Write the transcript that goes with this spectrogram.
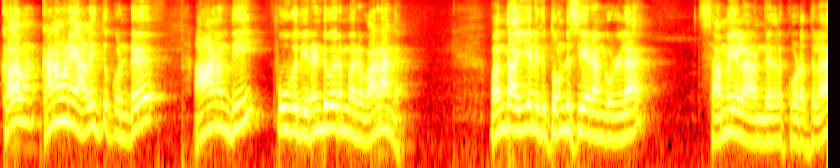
கணவன் கணவனை அழைத்து கொண்டு ஆனந்தி பூபதி ரெண்டு பேரும் வர்றாங்க. வந்து ஐயனுக்கு தொண்டு செய்கிறாங்க உள்ள சமையல் அரங்கத்தில் கூடத்தில்.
